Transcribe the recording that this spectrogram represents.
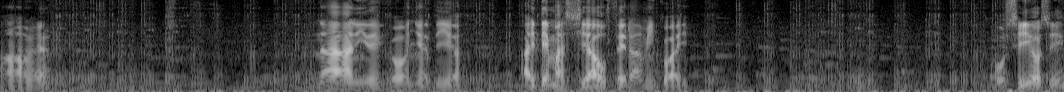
A ver. Nah, ni de coña, tío. Hay demasiado cerámico ahí. ¿O sí, o sí?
